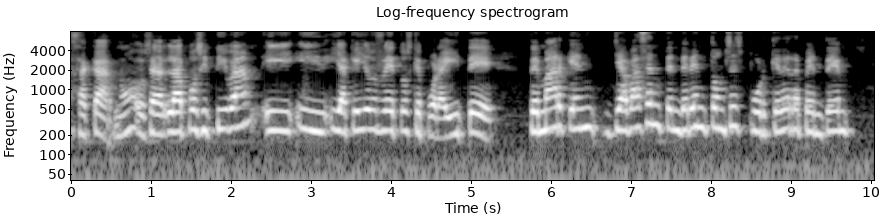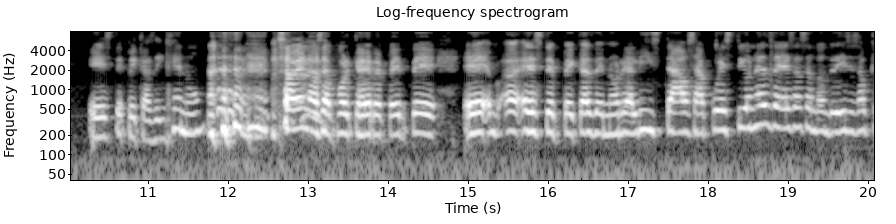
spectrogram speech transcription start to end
sacar, ¿no? O sea, la positiva y, y, aquellos retos que por ahí te, te marquen, ya vas a entender entonces por qué de repente este pecas de ingenuo, ¿saben? O sea, porque de repente eh, este pecas de no realista, o sea, cuestiones de esas en donde dices, ok,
